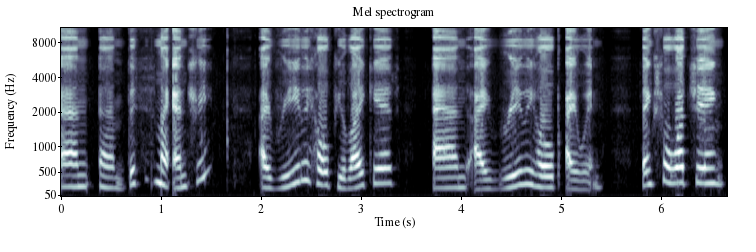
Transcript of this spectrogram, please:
And um, this is my entry. I really hope you like it and I really hope I win. Thanks for watching.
